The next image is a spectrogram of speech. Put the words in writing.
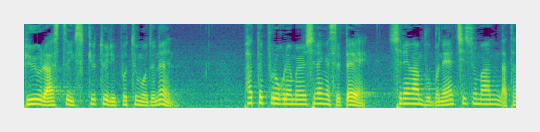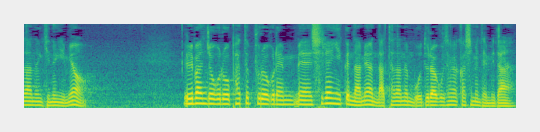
View Last Execute Report Mode는 Part Program을 실행했을 때 실행한 부분의 치수만 나타나는 기능이며 일반적으로 Part Program의 실행이 끝나면 나타나는 모드라고 생각하시면 됩니다.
